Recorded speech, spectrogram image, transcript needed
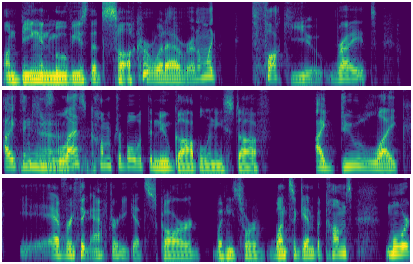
on being in movies that suck or whatever. And I'm like, fuck you, right? I think he's less comfortable with the new goblin stuff. I do like everything after he gets scarred when he sort of once again becomes more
